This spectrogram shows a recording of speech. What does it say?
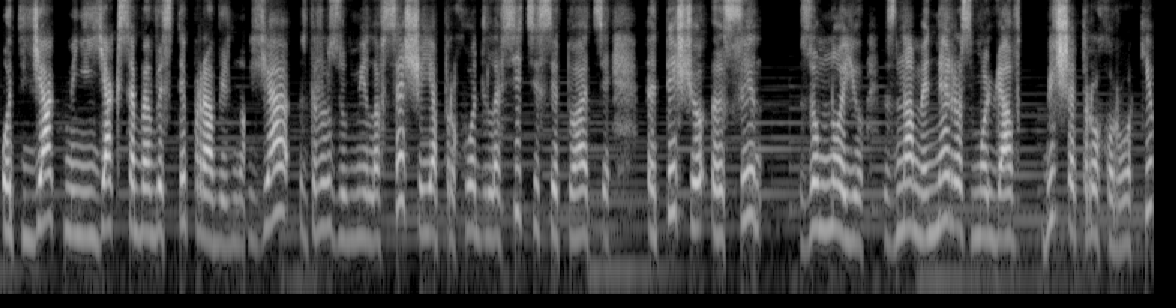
от як мені, як себе вести правильно. Я зрозуміла все, що я проходила, всі ці ситуації, е, те, що е, син зо мною з нами не розмовляв більше трьох років.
